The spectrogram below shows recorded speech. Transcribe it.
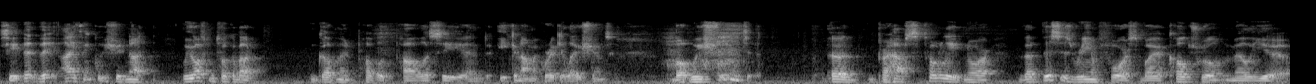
See, they, I think we should not. We often talk about government public policy and economic regulations, but we shouldn't uh, perhaps totally ignore that this is reinforced by a cultural milieu.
